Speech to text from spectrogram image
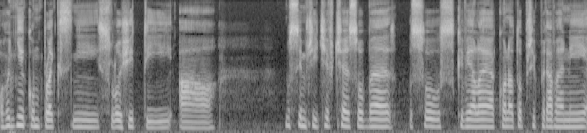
hodně komplexní, složitý a musím říct, že v ČSOB jsou skvěle jako na to připravený.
